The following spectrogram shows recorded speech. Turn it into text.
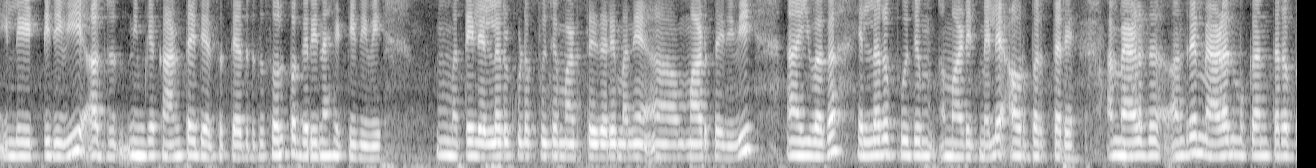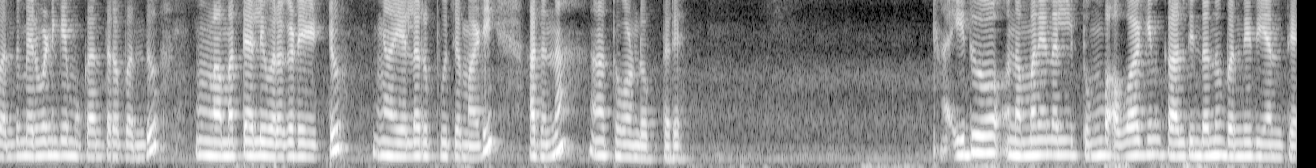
ಇಲ್ಲಿ ಇಟ್ಟಿದ್ದೀವಿ ಅದ್ರ ನಿಮಗೆ ಕಾಣ್ತಾ ಇದೆ ಅನ್ಸುತ್ತೆ ಅದ್ರದ್ದು ಸ್ವಲ್ಪ ಗರಿನ ಇಟ್ಟಿದ್ದೀವಿ ಮತ್ತು ಇಲ್ಲಿ ಎಲ್ಲರೂ ಕೂಡ ಪೂಜೆ ಮಾಡ್ತಾ ಇದ್ದಾರೆ ಮನೆ ಮಾಡ್ತಾ ಆ, ಇವಾಗ ಎಲ್ಲರೂ ಪೂಜೆ ಮಾಡಿದ ಮೇಲೆ ಅವ್ರು ಬರ್ತಾರೆ. ಆ ಮೇಳದ ಅಂದರೆ ಮೇಳದ ಮುಖಾಂತರ ಬಂದು ಮೆರವಣಿಗೆ ಮುಖಾಂತರ ಬಂದು ಮತ್ತೆ ಅಲ್ಲಿ ಹೊರಗಡೆ ಇಟ್ಟು ಎಲ್ಲರೂ ಪೂಜೆ ಮಾಡಿ ಅದನ್ನು ತೊಗೊಂಡೋಗ್ತಾರೆ. ಇದು ನಮ್ಮ ಮನೆಯಲ್ಲಿ ತುಂಬ ಅವಾಗಿನ ಕಾಲದಿಂದನೂ ಬಂದಿದೆಯಂತೆ.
